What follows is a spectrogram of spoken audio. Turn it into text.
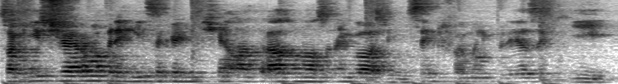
Só que isso já era uma premissa que a gente tinha lá atrás no nosso negócio. A gente sempre foi uma empresa que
